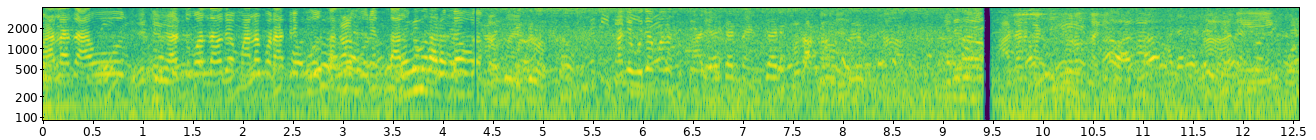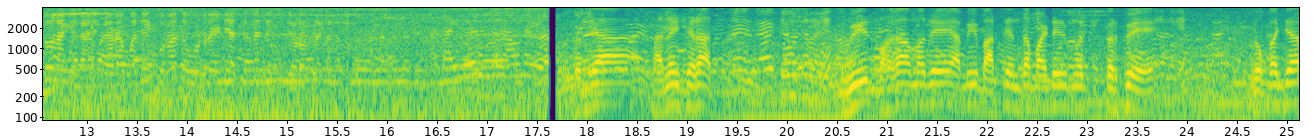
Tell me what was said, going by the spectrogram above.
मला जाऊ. तुम्हाला जाऊ द्या. मला पण रात्री पोहोच सकाळपर्यंत चालू आणि उद्या मला सुट्टी द्या. आधार कार्डची झेरॉक्स लागेल. आणि एक फोटो लागेल. आणि घरामध्ये कोणाचा वोटर आय डी असेल ना त्याची झेरॉक्स लागेल. सध्या ठाणे शहरात विविध भागामध्ये आम्ही भारतीय जनता पार्टी तर्फे लोकांच्या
